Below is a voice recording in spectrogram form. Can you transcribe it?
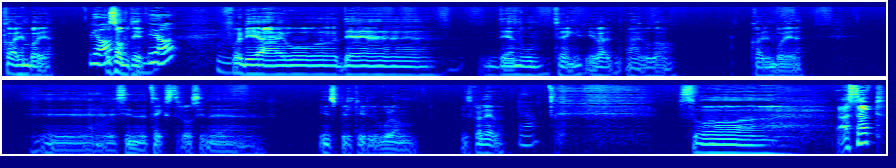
Karin Boje Ja. på samme tid. Ja. For det er jo det Det noen trenger i verden, er jo da Karin Boje eh, sine tekster og sine innspill til hvordan vi skal leve. Ja. Så det er sterkt.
